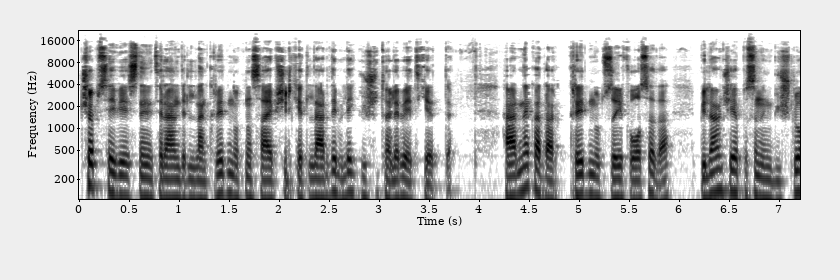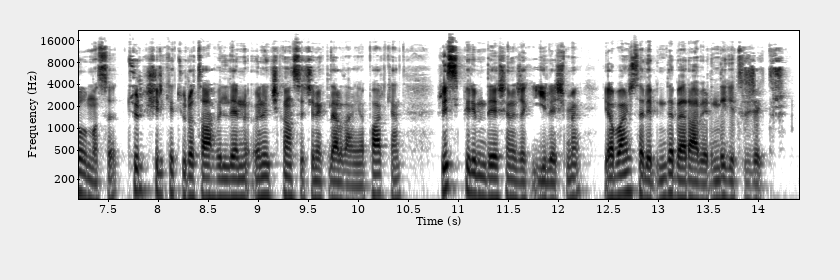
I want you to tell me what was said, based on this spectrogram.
çöp seviyesine nitelendirilen kredi notuna sahip şirketlerde bile güçlü talebe etki etti. Her ne kadar kredi notu zayıf olsa da bilanço yapısının güçlü olması Türk şirket euro tahvillerini öne çıkan seçeneklerden yaparken risk priminde yaşanacak iyileşme yabancı talebini de beraberinde getirecektir.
